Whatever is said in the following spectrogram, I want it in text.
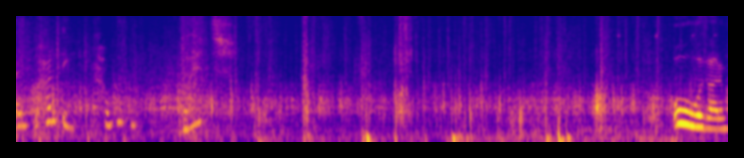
I, how did they, how, what? Oh, I got him.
